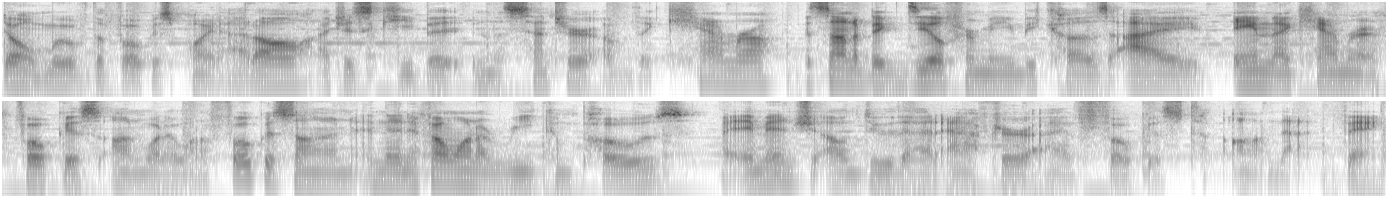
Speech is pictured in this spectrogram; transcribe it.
don't move the focus point at all. I just keep it in the center of the camera. It's not a big deal for me because I aim that camera and focus on what I want to focus on. And then if I want to recompose image, I'll do that after I've focused on that thing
